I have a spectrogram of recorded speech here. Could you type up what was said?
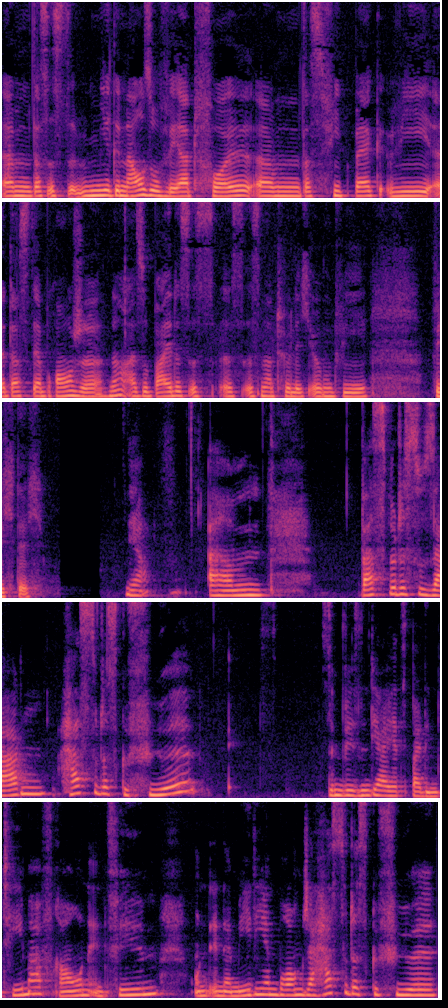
ähm, das ist mir genauso wertvoll, ähm, das Feedback, wie äh, das der Branche. Ne? Also beides ist, ist, ist natürlich irgendwie wichtig. Ja. Ähm, was würdest du sagen, hast du das Gefühl, sind, wir sind ja jetzt bei dem Thema Frauen in Film und in der Medienbranche, hast du das Gefühl,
